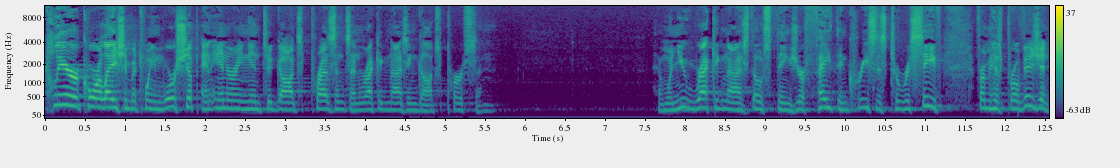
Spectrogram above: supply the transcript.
clear correlation between worship and entering into God's presence and recognizing God's person. And when you recognize those things, your faith increases to receive from His provision.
